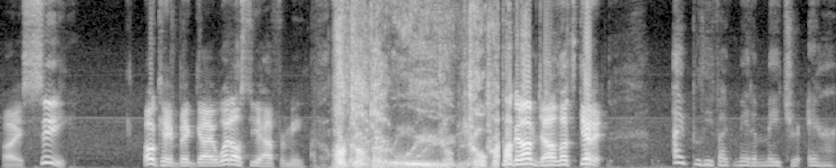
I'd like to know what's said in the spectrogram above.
I see. Okay, big guy, what else do you have for me? I got that weed. I'm joking. Fuck it, I'm down, let's get it! I believe I've made a major error.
